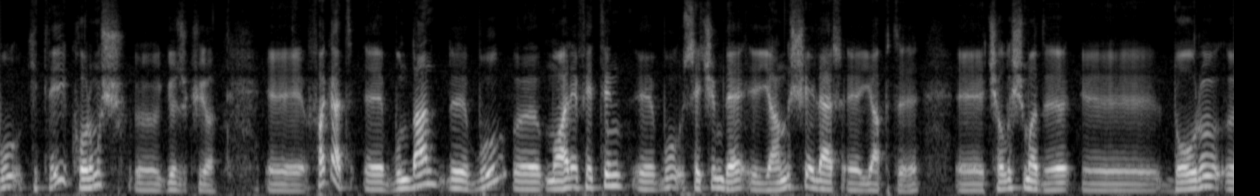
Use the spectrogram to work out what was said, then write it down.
bu kitleyi korumuş e, gözüküyor. E, fakat e, bundan e, bu e, muhalefetin e, bu seçimde e, yanlış şeyler e, yaptığı, e, çalışmadığı, e, doğru e,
